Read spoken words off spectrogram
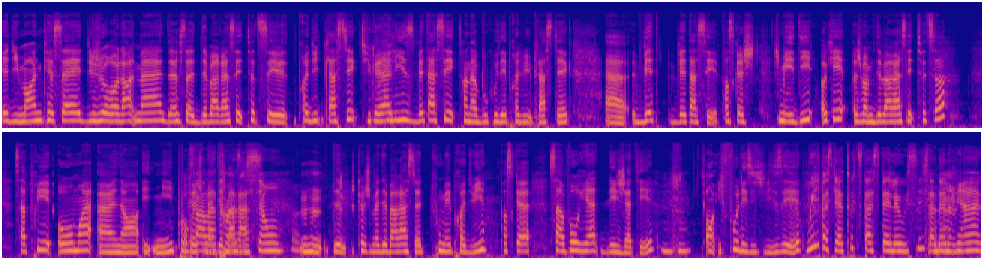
il y a du monde qui essaie du jour au lendemain de se débarrasser de tous ces produits de plastique. Tu réalises vite assez que tu en as beaucoup des produits plastiques. Euh, vite, vite assez. Parce que je, je m'ai dit, OK, je vais me débarrasser de tout ça. Ça a pris au moins un an et demi pour, Pour que faire je me la débarrasse. transition. Mhm, de- que je me débarrasse de tous mes produits parce que ça vaut rien de les jeter. Mhm. On- il faut les utiliser. Oui, parce qu'il y a tout cet aspect-là aussi. Ça donne Mhm. rien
